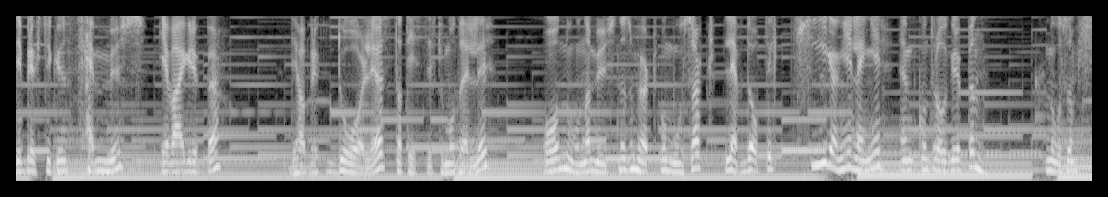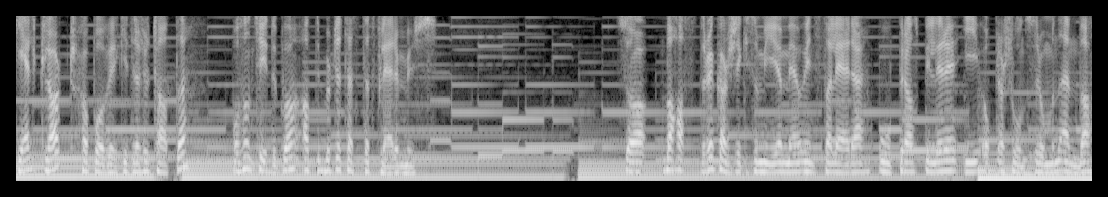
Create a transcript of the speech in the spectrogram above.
De brukte kun fem mus i hver gruppe. De har brukt dårlige statistiske modeller, og noen av musene som hørte på Mozart, levde opptil ti ganger lenger enn kontrollgruppen. Noe som helt klart har påvirket resultatet, og som tyder på at de burde testet flere mus. Så da haster det kanskje ikke så mye med å installere operaspillere i operasjonsrommene enda.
